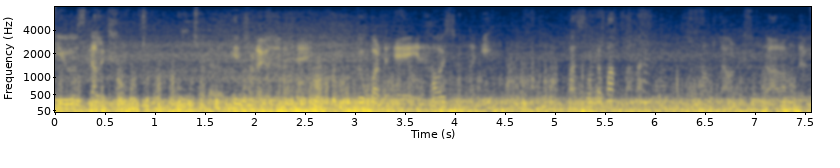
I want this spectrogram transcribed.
হিউজ কালেকশন তিনশো টাকা। তিনশো টাকা জোরে হ্যাঁ। দুপাট হাওয়াই স্টোন নাকি? পাঁচশোটা পাতলা না? পাতলা অনেক সুন্দর আরামদায়ক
